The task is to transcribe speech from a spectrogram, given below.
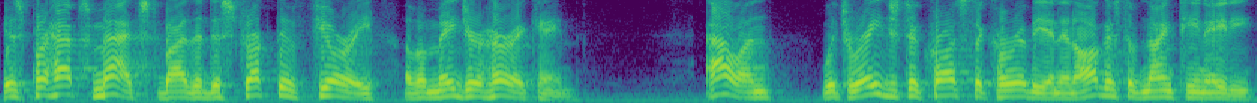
is perhaps matched by the destructive fury of a major hurricane. Allen which raged across the Caribbean in August of 1980,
